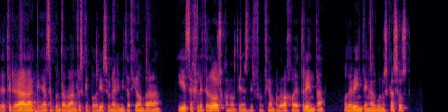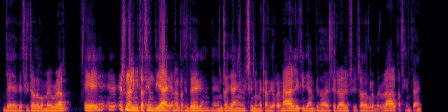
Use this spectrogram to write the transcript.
deteriorada, que ya se ha apuntado antes que podría ser una limitación para ISGLT2 cuando tienes disfunción por debajo de 30 o de 20 en algunos casos de, filtrado glomerular, eh, es una limitación diaria. ¿no? El paciente entra ya en el síndrome cardiorrenal y que ya empieza a deteriorar el filtrado glomerular, el paciente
